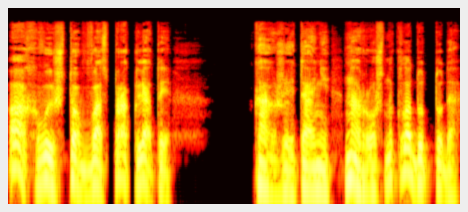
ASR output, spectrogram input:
Ах вы, чтоб вас, проклятые! Как же это они нарочно кладут туда?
